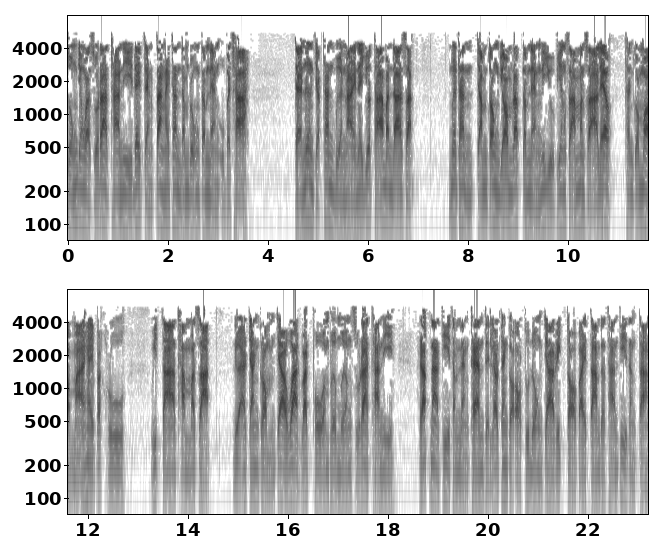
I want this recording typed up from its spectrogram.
สงฆ์จังหวัดสุราษฎร์ธานีได้แต่งตั้งให้ท่านดำรงตำแหน่งอุปชา แต่เนื่องจากท่านเบื่อหน่ายในยศถาบรรดาศักดิ์เมื่อท่านจำต้องยอมรับตำแหน่งนี้อยู่เพียงสามพรรษาแล้ว ท่านก็มอบหมายให้พระครู วิตาธรรมศาสตร์ หรืออาจารย์กล่อมเจ้าวาดวัดโพอำเภอเมืองสุราษฎร์ธานี รับหน้าที่ตำแหน่งแทนเสร็จแล้วท่านก็ออกทุดงจาริกต่อไปตามสถานที่ต่าง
